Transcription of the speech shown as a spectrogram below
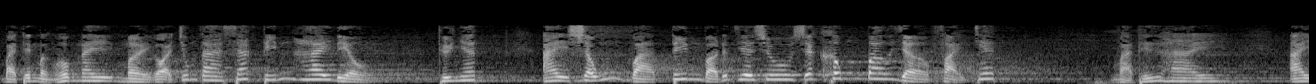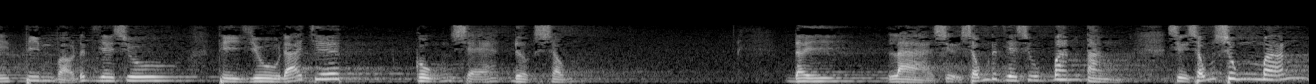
Bài tin mừng hôm nay mời gọi chúng ta xác tín hai điều. Thứ nhất, ai sống và tin vào Đức Giêsu sẽ không bao giờ phải chết. Và thứ hai, ai tin vào Đức Giêsu thì dù đã chết cũng sẽ được sống. Đây là sự sống Đức Giêsu ban tặng, sự sống sung mãn,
